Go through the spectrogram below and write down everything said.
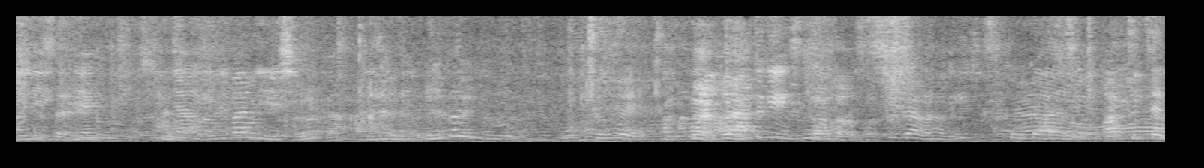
아니 시작했어요. 그냥 그냥 일반인이십니까? 아니면 일반인 주부에 주부. 어떻게 생각 시작을 하게 되셨어요? 그러니까 그때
